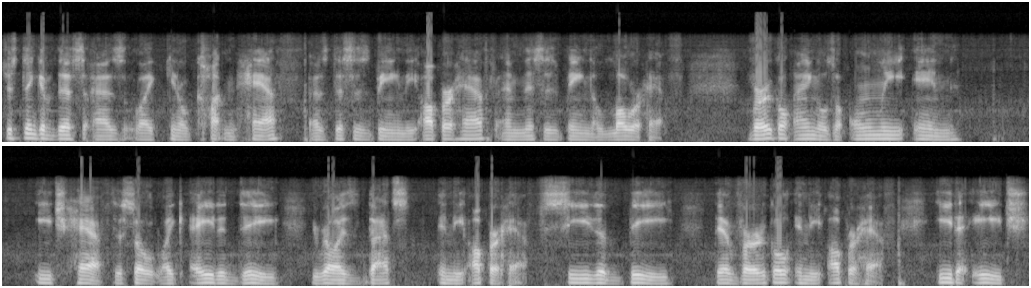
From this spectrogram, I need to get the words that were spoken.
just think of this as like, you know, cut in half, as this is being the upper half and this is being the lower half. Vertical angles are only in each half. So like A to D, you realize that's in the upper half. C to B, they're vertical in the upper half. E to H,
